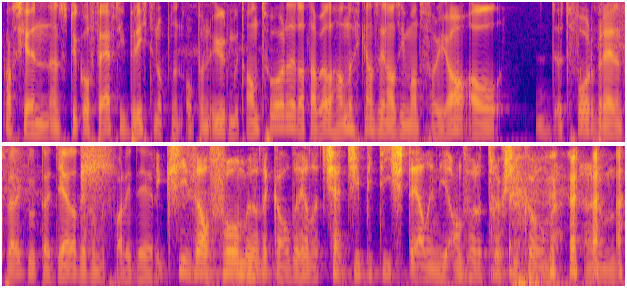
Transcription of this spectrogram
als je een, een stuk of 50 berichten op een, op een uur moet antwoorden, dat dat wel handig kan zijn als iemand voor jou al het voorbereidend werk doet, dat jij dat even moet valideren. Ik zie wel voor me dat ik al de hele ChatGPT-stijl in die antwoorden terug zie komen. um,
